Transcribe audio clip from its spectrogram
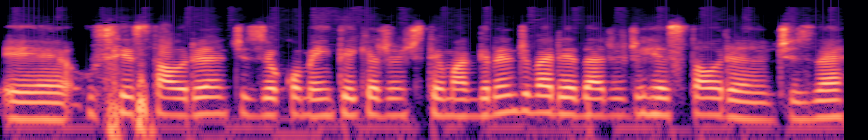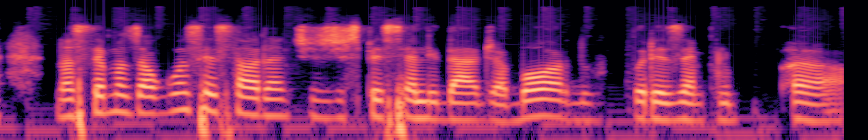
É, os restaurantes, eu comentei que a gente tem uma grande variedade de restaurantes, né? Nós temos alguns restaurantes de especialidade a bordo, por exemplo, uh,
